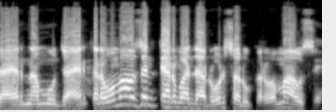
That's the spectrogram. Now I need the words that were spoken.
જાહેરનામું જાહેર કરવામાં આવશે ને ત્યારબાદ આ રોડ શરૂ કરવામાં આવશે.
